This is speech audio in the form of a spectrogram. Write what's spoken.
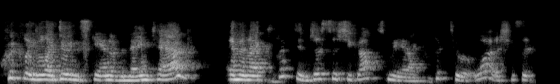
quickly like doing the scan of the name tag, and then I clicked, and just as she got to me, and I clicked who it was, she said,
